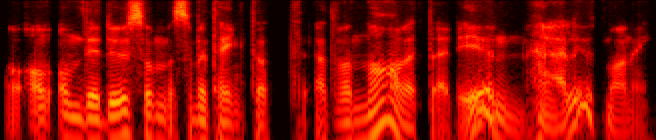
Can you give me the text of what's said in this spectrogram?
om, om det är du som, som är tänkt att, att vara navet där, det är en härlig utmaning.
